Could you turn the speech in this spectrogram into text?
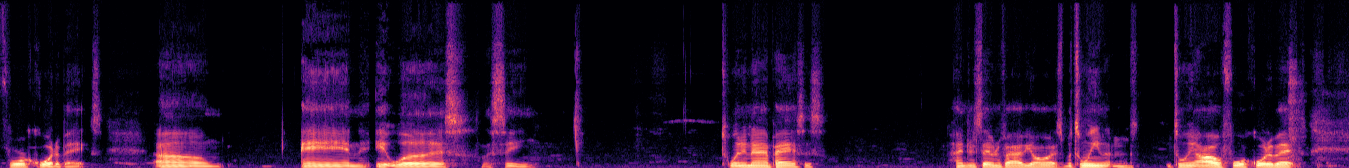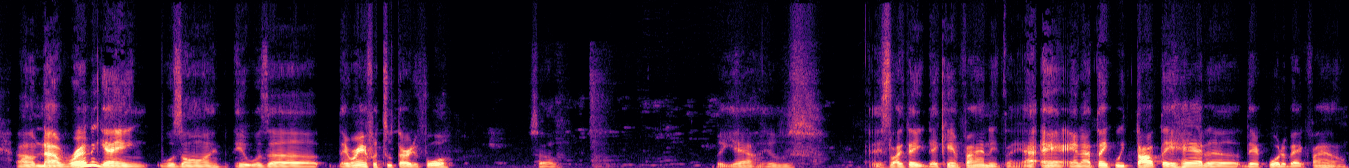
Four quarterbacks. Um, and it was let's see, 29 passes, 175 yards between Mm. between all four quarterbacks. Um, now running game was on. It was uh they ran for 234. So, but yeah, it was. It's like they they can't find anything. I, and, and I think we thought they had uh their quarterback found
